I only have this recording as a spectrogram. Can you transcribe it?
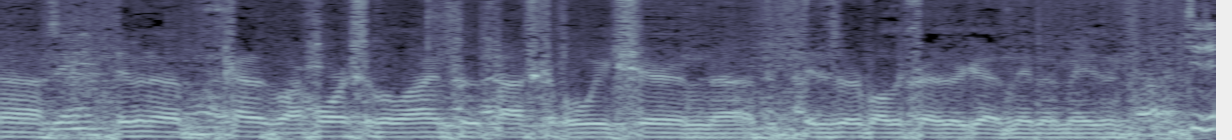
uh, they've been a kind of our horse of a line for the past couple of weeks here, and uh, they deserve all the credit they're getting. They've been amazing.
